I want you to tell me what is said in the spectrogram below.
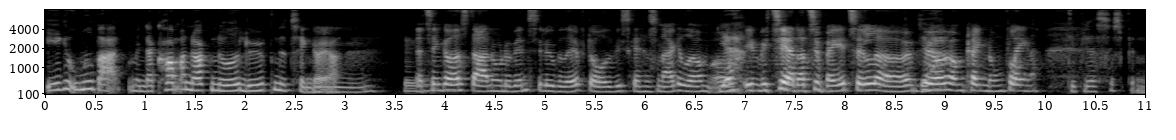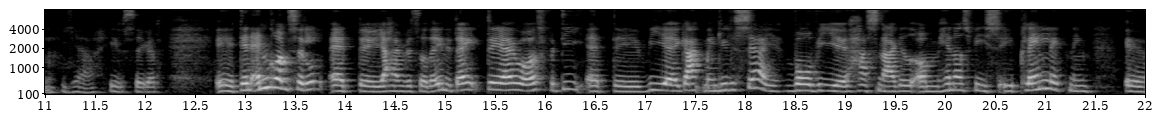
ikke umiddelbart, men der kommer nok noget løbende, tænker jeg. Mm. Øh, Jeg tænker også, der er nogle events i løbet af efteråret, vi skal have snakket om, og Ja. invitere dig tilbage til og Ja. høre omkring nogle planer. Det bliver så spændende. Ja, helt sikkert. Øh, Den anden grund til, at øh, jeg har inviteret dig ind i dag, det er jo også fordi, at øh, vi er i gang med en lille serie, hvor vi øh, har snakket om henholdsvis øh, planlægning øh,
